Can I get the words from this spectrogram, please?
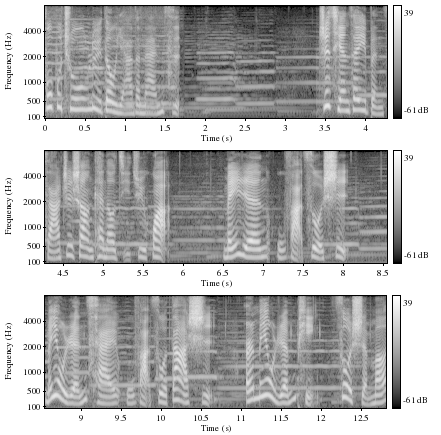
孵不出绿豆芽的男子。之前在一本杂志上看到几句话：没人无法做事，没有人才无法做大事，而没有人品，做什么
